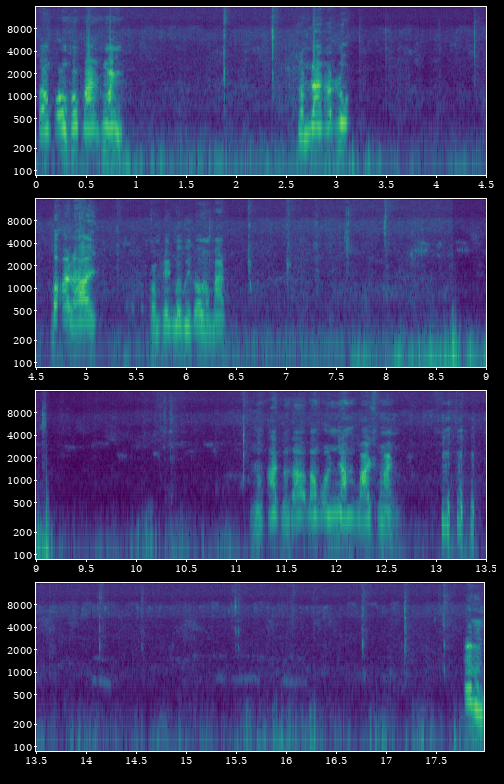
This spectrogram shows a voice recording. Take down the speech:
con con phốt bán manh làm đang ớt luôn bỏ là hơi. Còn thêm bơ bì tôi làm ăn nó áp đến đó bằng con năm ba ngàn em mình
